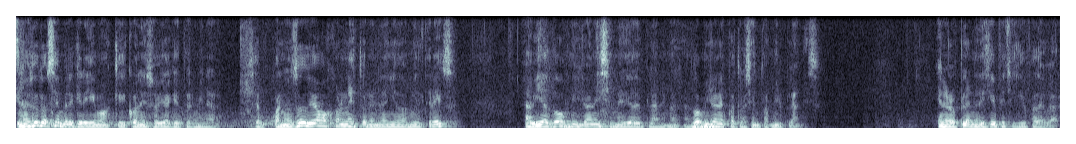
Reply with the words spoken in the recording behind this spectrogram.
Y nosotros siempre creímos que con eso había que terminar. cuando nosotros llegamos con Néstor en el año 2003, había dos millones y medio de planes, más o menos, dos millones cuatrocientos mil planes. En los planes de jefes y jefas de hogar.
